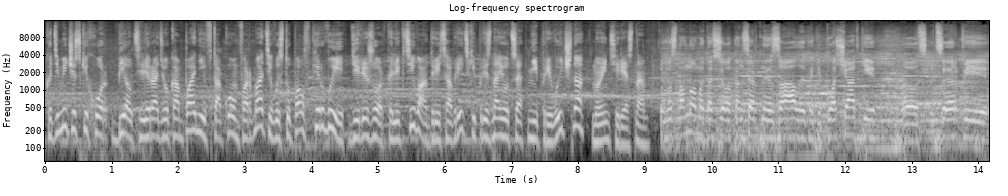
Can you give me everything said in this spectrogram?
Академический хор Бел телерадиокомпании в таком формате выступал впервые. Дирижер коллектива Андрей Саврицкий признается, непривычно, но интересно. В основном это все концертные залы, какие-то площадки, э, церкви,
